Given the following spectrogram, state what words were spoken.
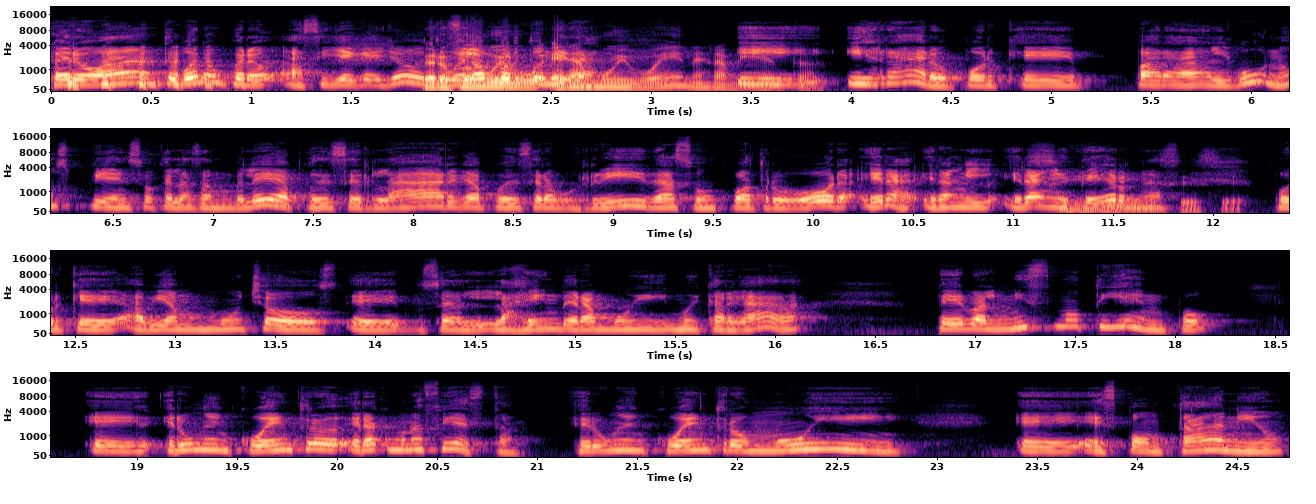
pero antes, bueno, pero así llegué yo. Pero tuve fue la muy, era muy buena herramienta. Y, y raro, porque para algunos pienso que la asamblea puede ser larga, puede ser aburrida, son cuatro horas, era, eran, eran sí, eternas, sí. porque había muchos, eh, o sea, la agenda era muy, muy cargada, pero al mismo tiempo eh, era un encuentro, era como una fiesta, era un encuentro muy eh, espontáneo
